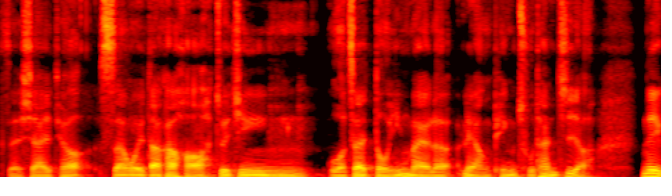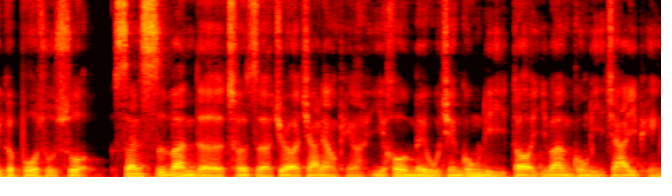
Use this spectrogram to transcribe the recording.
再下一条，三位大咖好啊！最近我在抖音买了两瓶除碳剂啊，那个博主说三四万的车子就要加两瓶啊，以后每五千公里到一万公里加一瓶。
